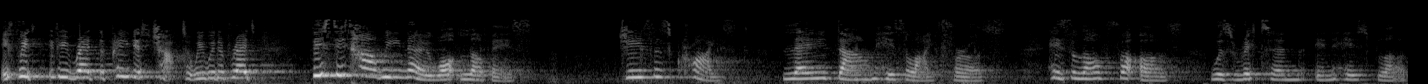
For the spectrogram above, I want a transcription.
If we if we read the previous chapter, we would have read, this is how we know what love is. Jesus Christ laid down his life for us. His love for us was written in his blood.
